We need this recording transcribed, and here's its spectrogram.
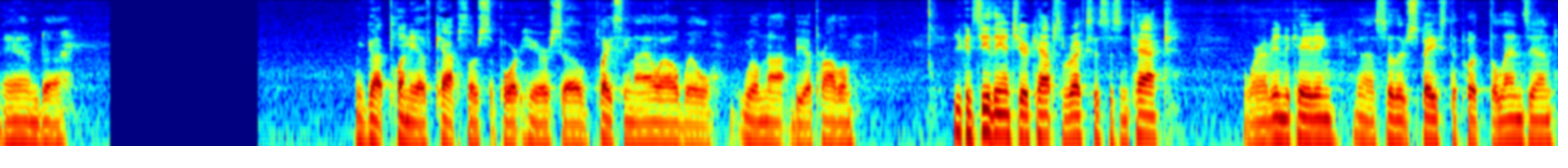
and uh, We've got plenty of capsular support here, so placing an IOL will, will not be a problem. You can see the anterior capsulorhexis is intact where I'm indicating, uh, so there's space to put the lens in.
